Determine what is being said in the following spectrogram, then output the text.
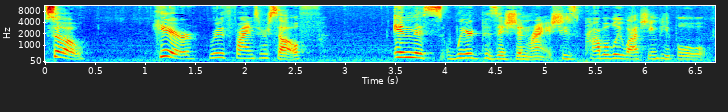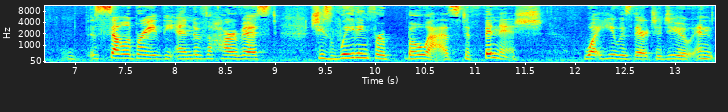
So, here Ruth finds herself in this weird position, right? She's probably watching people celebrate the end of the harvest. She's waiting for Boaz to finish what he was there to do. And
